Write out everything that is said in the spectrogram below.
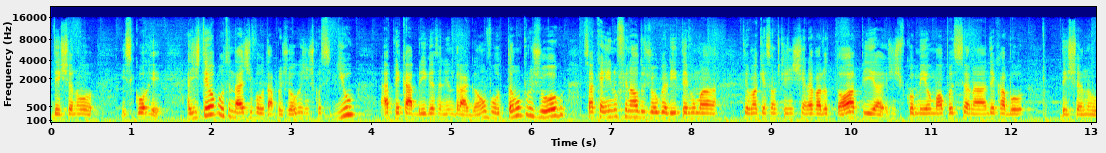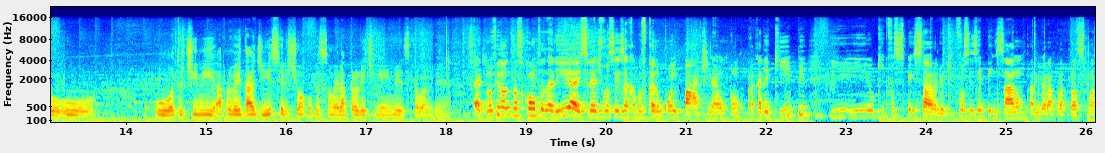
deixando escorrer. A gente teve a oportunidade de voltar pro jogo, a gente conseguiu aplicar brigas ali no Dragão, voltamos pro jogo, só que aí no final do jogo ali teve uma, teve uma questão de que a gente tinha levado o top, a gente ficou meio mal posicionado e acabou deixando o, o outro time aproveitar disso, eles tinham uma composição melhor para late game e eles acabaram ganhando. Certo, no final das contas ali, a estreia de vocês acabou ficando com empate, né? Um ponto para cada equipe. E, e, o que, que vocês pensaram ali? O que, que vocês repensaram para melhorar para próxima,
